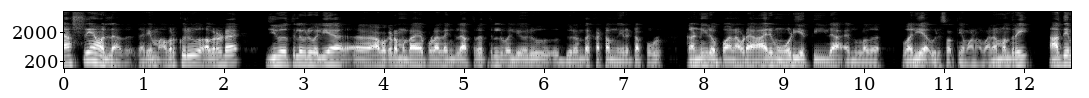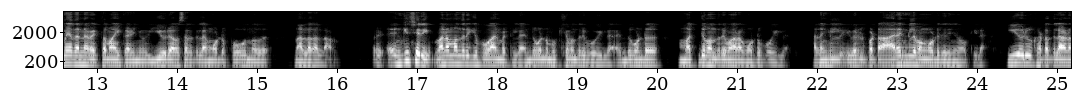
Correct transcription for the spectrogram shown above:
രാഷ്ട്രീയമല്ല അത്. കാര്യം അവർക്കൊരു അവരുടെ ജീവിതത്തിൽ ഒരു വലിയ അപകടമുണ്ടായപ്പോൾ അല്ലെങ്കിൽ അത്തരത്തിൽ വലിയൊരു ദുരന്ത ഘട്ടം നേരിട്ടപ്പോൾ കണ്ണീരൊപ്പാൻ അവിടെ ആരും ഓടിയെത്തിയില്ല എന്നുള്ളത് വലിയ ഒരു സത്യമാണ്. വനമന്ത്രി ആദ്യമേ തന്നെ വ്യക്തമായി കഴിഞ്ഞു ഈ ഒരു അവസരത്തിൽ അങ്ങോട്ട് പോകുന്നത് നല്ലതല്ല എങ്കിൽ ശരി വനമന്ത്രിക്ക് പോകാൻ പറ്റില്ല. എന്തുകൊണ്ട് മുഖ്യമന്ത്രി പോയില്ല? എന്തുകൊണ്ട് മറ്റ് മന്ത്രിമാർ അങ്ങോട്ട് പോയില്ല? അല്ലെങ്കിൽ ഇവരിൽപ്പെട്ട ആരെങ്കിലും അങ്ങോട്ട് തിരിഞ്ഞു നോക്കിയില്ല? ഈ ഒരു ഘട്ടത്തിലാണ്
